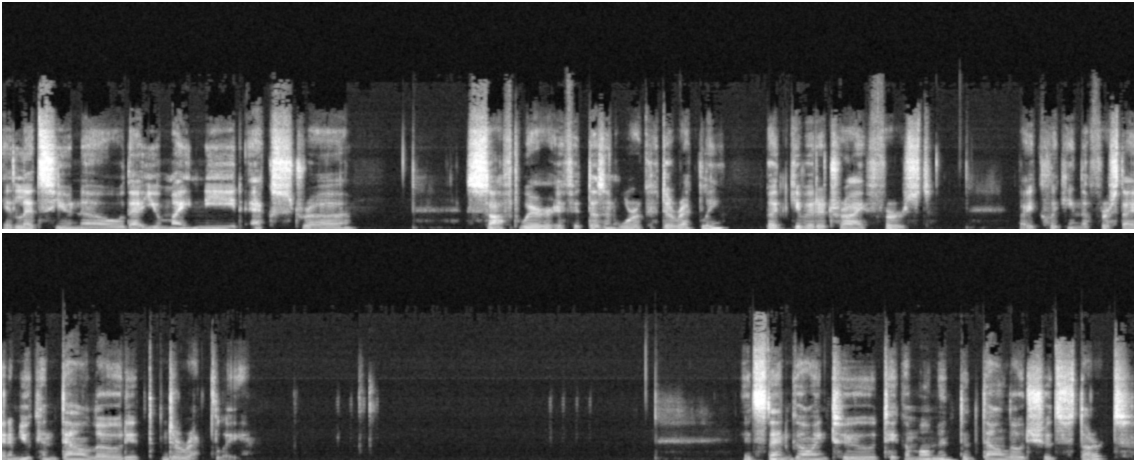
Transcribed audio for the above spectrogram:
It lets you know that you might need extra software if it doesn't work directly, but give it a try first by clicking the first item, you can download it directly. It's then going to take a moment, the download should start.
